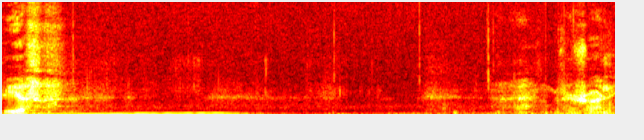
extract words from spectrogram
nerviosos. Visuales.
